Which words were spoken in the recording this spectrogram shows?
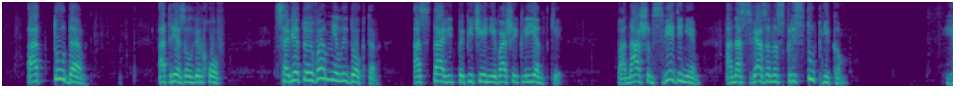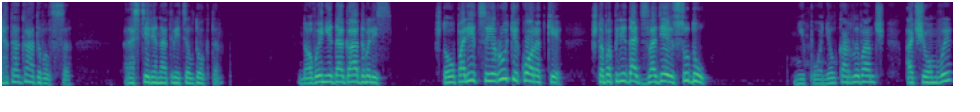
— Оттуда! — отрезал Верхов. — Советую вам, милый доктор, — оставить попечение вашей клиентки. По нашим сведениям, она связана с преступником. — Я догадывался, — растерянно ответил доктор. — Но вы не догадывались, что у полиции руки короткие, чтобы передать злодея суду. — Не понял, Карл Иванович, о чем вы?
